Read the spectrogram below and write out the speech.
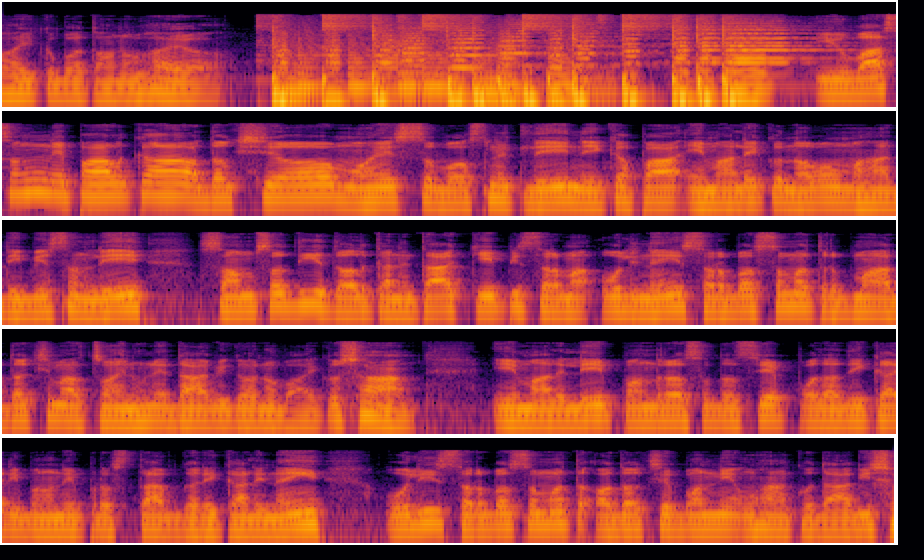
भएको बताउनुभयो युवा सङ्घ नेपालका अध्यक्ष महेश बस्नेतले नेकपा एमालेको नवौं महाधिवेशनले संसदीय दलका नेता केपी शर्मा ओली नै सर्वसम्मत रूपमा अध्यक्षमा चयन हुने दावी गर्नुभएको छ। एमाले पन्ध्र सदस्यीय पदाधिकारी बनाउने प्रस्ताव गरेकाले नै ओली सर्वसम्मत अध्यक्ष बन्ने उहाँको दावी छ।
